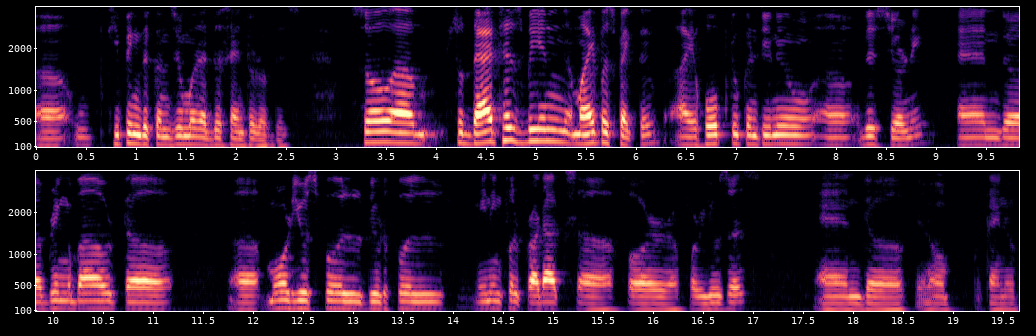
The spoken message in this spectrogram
uh, keeping the consumer at the center of this. So, um, so that has been my perspective. I hope to continue uh, this journey and uh, bring about uh, more useful, beautiful, meaningful products for for users, and you know, kind of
